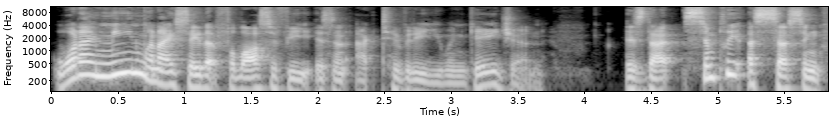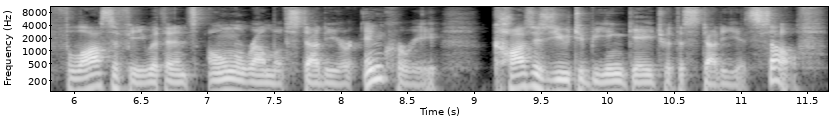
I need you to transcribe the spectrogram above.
What I mean when I say that philosophy is an activity you engage in is that simply assessing philosophy within its own realm of study or inquiry causes you to be engaged with the study itself.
